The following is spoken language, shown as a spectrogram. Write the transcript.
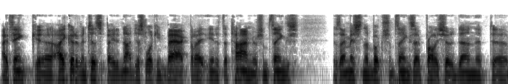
I think uh, I could have anticipated, not just looking back, but I, at the time there's some things, as I mentioned in the book, some things I probably should have done that, uh,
